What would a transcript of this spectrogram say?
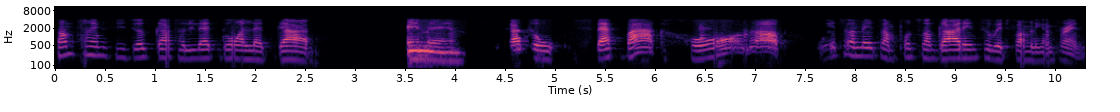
sometimes you just got to let go and let God. Amen. got to step back, hold up, wait a minute, and put some God into it, family and friends.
